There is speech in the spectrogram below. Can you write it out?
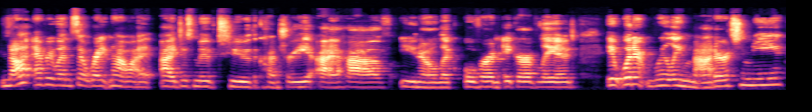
Not everyone. So right now, I I just moved to the country. I have you know like over an acre of land. It wouldn't really matter to me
